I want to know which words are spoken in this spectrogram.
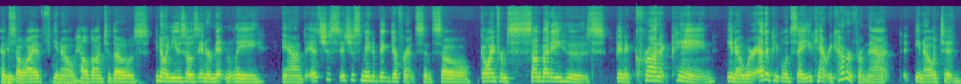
And mm-hmm. so I've, you know, held on to those, you know, and use those intermittently. And it's just, it's just made a big difference. And so going from somebody who's been in chronic pain, you know, where other people would say you can't recover from that, you know, to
